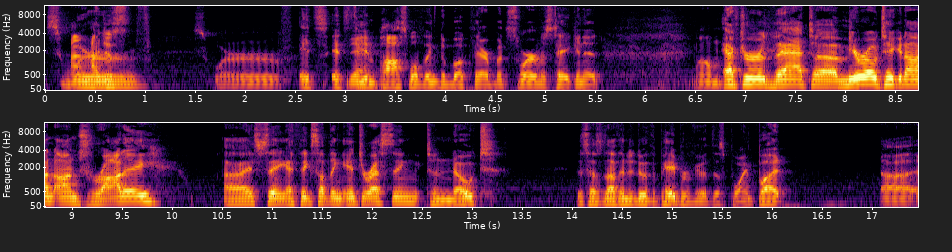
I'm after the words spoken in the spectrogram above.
Swerve. I just- Swerve. it's it's Yeah. the impossible thing to book there, but Swerve is taking it. After that, uh, Miro taking on Andrade. Uh, saying, I think something interesting to note. This has nothing to do with the pay per view at this point, but uh,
